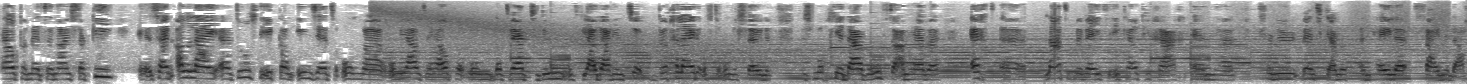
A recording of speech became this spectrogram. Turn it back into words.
helpen met de Nine Star Key. Er zijn allerlei uh, tools die ik kan inzetten om, uh, om jou te helpen om dat werk te doen. Of jou daarin te begeleiden of te ondersteunen. Dus mocht je daar behoefte aan hebben, echt laat het me weten. Ik help je graag. En voor nu wens ik jou nog een hele fijne dag.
